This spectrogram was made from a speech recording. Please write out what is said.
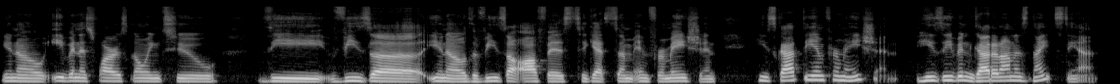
you know even as far as going to the visa you know the visa office to get some information. He's got the information. He's even got it on his nightstand.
